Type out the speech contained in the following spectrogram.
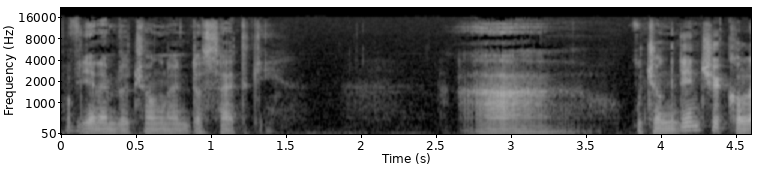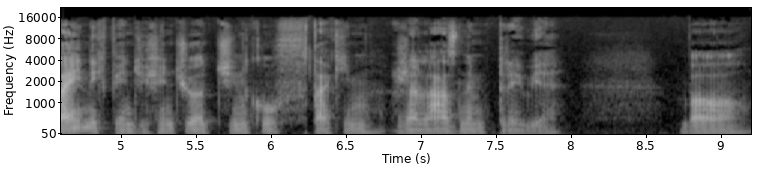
powinienem dociągnąć do setki. A uciągnięcie kolejnych 50 odcinków w takim żelaznym trybie, bo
